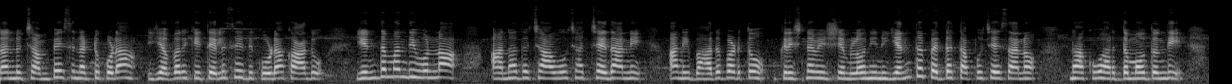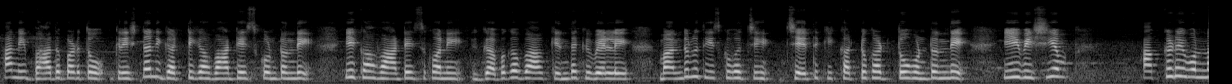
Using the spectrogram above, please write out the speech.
నన్ను చంపేసినట్టు కూడా ఎవరికి తెలిసేది కూడా కాదు. ఎంతమంది ఉన్నా అనాథ చావు చచ్చేదాన్ని అని బాధపడుతూ కృష్ణ విషయంలో నేను ఎంత పెద్ద తప్పు చేశానో నాకు అర్థమవుతుంది అని బాధపడుతూ కృష్ణని గట్టిగా వాటేసుకుంటుంది. ఇక వాటేసుకొని గబగబా కిందకి వెళ్ళి మందులు తీసుకువచ్చి చేతికి కట్టుకడుతూ ఉంటుంది. ఈ విషయం అక్కడే ఉన్న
